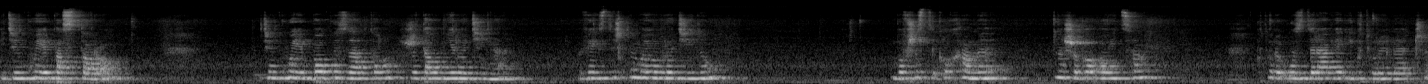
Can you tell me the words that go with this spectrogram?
i dziękuję pastorom. Dziękuję Bogu za to, że dał mi rodzinę. Wy jesteście moją rodziną, bo wszyscy kochamy naszego Ojca, który uzdrawia i który leczy.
